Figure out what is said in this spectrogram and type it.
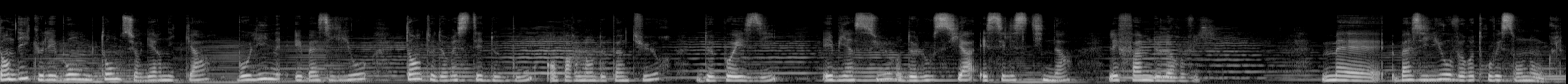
Tandis que les bombes tombent sur Guernica, Boline et Basilio tentent de rester debout en parlant de peinture, de poésie et bien sûr de Lucia et Celestina, les femmes de leur vie. Mais Basilio veut retrouver son oncle.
